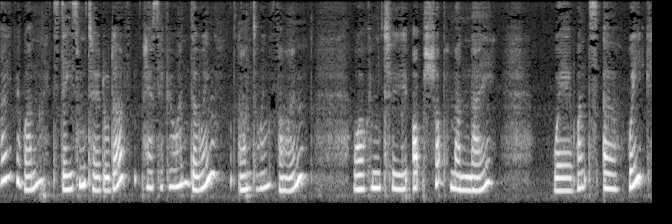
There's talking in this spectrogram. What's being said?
Hi everyone, it's Dee from Turtle Dove. How's everyone doing? I'm doing fine. Welcome to Op Shop Monday, where once a week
